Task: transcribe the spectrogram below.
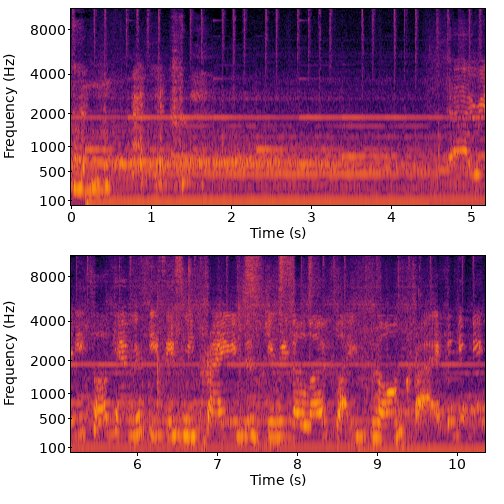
Mm-hmm. already told him if he sees me crying, just give me the look like don't cry.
